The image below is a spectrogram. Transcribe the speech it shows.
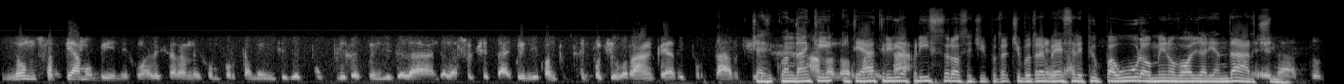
non sappiamo bene quali saranno i comportamenti del pubblico e quindi della, della società e quindi quanto tempo ci vorrà anche a riportarci. Cioè, quando anche i teatri riaprissero se ci, potre, ci potrebbe esatto. essere più paura o meno voglia di andarci. Esatto,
